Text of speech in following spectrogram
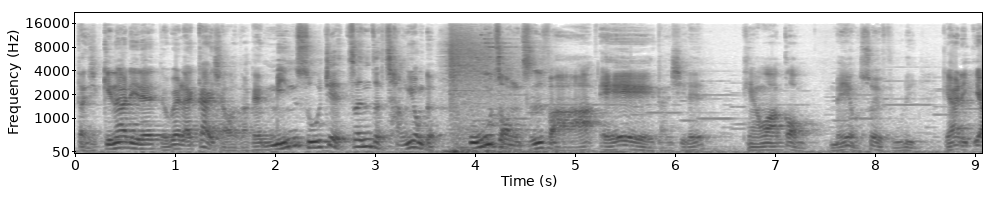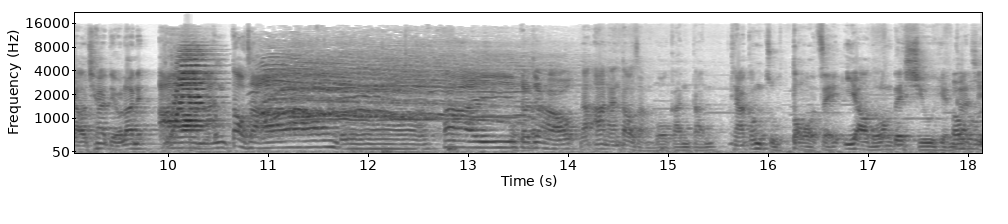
但是今仔日呢，就要来介绍大家民俗界真的常用的五种指法，诶，但是呢，听我讲没有说服力。今日邀请到咱的阿南道长。嗨，大家好。那阿南道长无简单，听讲自渡济以后，都拢在修行甲这。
